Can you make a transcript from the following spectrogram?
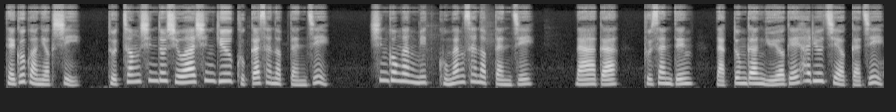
대구광역시, 도청 신도시와 신규 국가산업단지, 신공항 및 공항산업단지, 나아가 부산 등 낙동강 유역의 하류 지역까지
